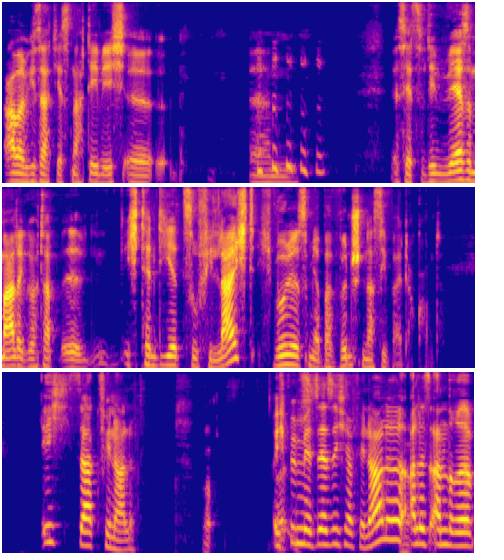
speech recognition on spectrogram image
Aber wie gesagt, jetzt nachdem ich äh, ähm, es jetzt diverse Male gehört habe, äh, ich tendiere zu vielleicht, ich würde es mir aber wünschen, dass sie weiterkommt. Ich sag Finale. Ich bin Ist- mir sehr sicher Finale. Ja. Alles andere,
